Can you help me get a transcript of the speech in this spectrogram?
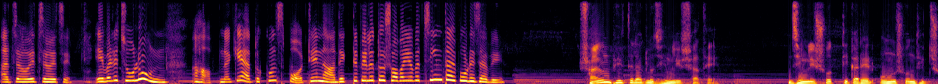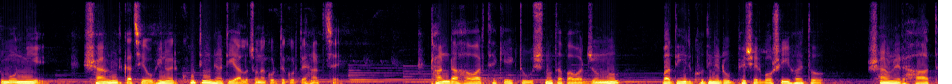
আচ্ছা হয়েছে হয়েছে। এবারে চলুন, আপনাকে এতক্ষণ স্পটে না দেখতে পেলে তো সবাই আবার চিন্তায় পড়ে যাবে। সায়ন ফিরতে লাগল ঝিমলির সাথে। ঝিমলির সত্যিকারের অনুসন্ধিৎসু মন নিয়ে সায়নের কাছে অভিনয়ের খুঁটিনাটি আলোচনা করতে করতে হাঁটছে। ঠান্ডা হাওয়ার থেকে একটু উষ্ণতা পাওয়ার জন্য বা দীর্ঘদিনের অভ্যেসের বশেই হয়তো সায়নের হাত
